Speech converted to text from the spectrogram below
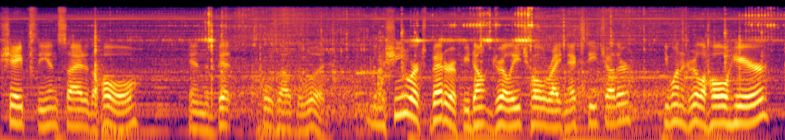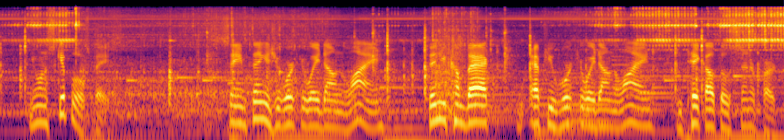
shapes the inside of the hole, and the bit pulls out the wood. The machine works better if you don't drill each hole right next to each other. You want to drill a hole here, you want to skip a little space. Same thing as you work your way down the line. Then you come back after you've worked your way down the line and take out those center parts.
